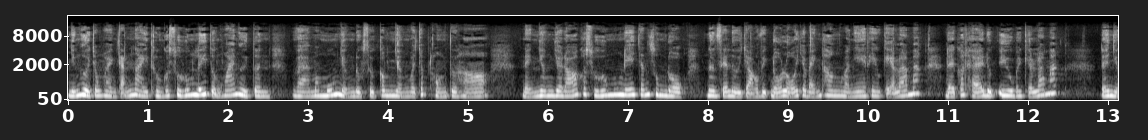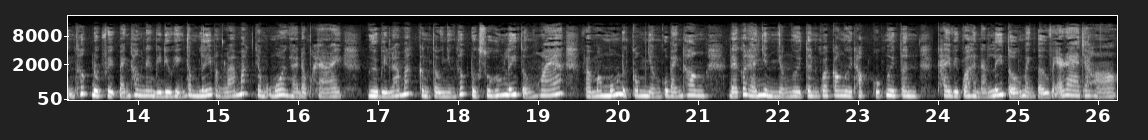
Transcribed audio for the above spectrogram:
Những người trong hoàn cảnh này thường có xu hướng lý tưởng hóa người tình và mong muốn nhận được sự công nhận và chấp thuận từ họ. Nạn nhân do đó có xu hướng muốn né tránh xung đột nên sẽ lựa chọn việc đổ lỗi cho bản thân và nghe theo kẻ lóa mắt để có thể được yêu bởi kẻ lóa mắt. Để nhận thức được việc bản thân đang bị điều khiển tâm lý bằng lá mắt trong một mối quan hệ độc hại, người bị lá mắt cần tự nhận thức được xu hướng lý tưởng hóa và mong muốn được công nhận của bản thân để có thể nhìn nhận người tình qua con người thật của người tình thay vì qua hình ảnh lý tưởng bạn tự vẽ ra cho họ.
